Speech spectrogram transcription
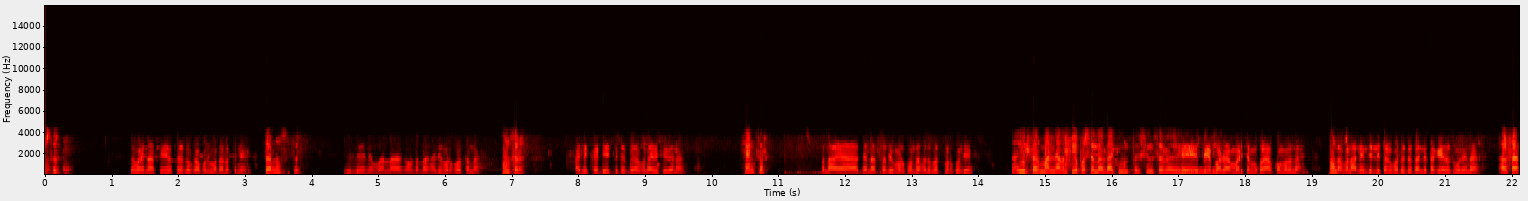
sir. ಸರ್ ನಾ ಪಿ ಎಸ್ ಲೋಕಾಪುರ ಮಾತಾಡತ್ತೀನಿ ಸರ್ ನಮಸ್ತೆ ಸರ್. ಇಲ್ಲಿ ನಿಮ್ಮ ಅಣ್ಣ ಗೌಂಡನ್ದಾಗ ಹದಿ ಮಾಡ್ಕೊಳ್ತಾನ. ಹ್ಞೂ ಸರ್. ಅಲ್ಲಿ ಕಡ್ಡಿ ಹಚ್ಚಿದ್ದೆ ಬೆ- ಹೊಲ ಎಸಿದೇನ ಹೆಂಗೆ ಸರ್? ಹೊಲ ಅದೆಲ್ಲ ಸದಿ ಮಾಡ್ಕೊಂಡು ಹದಬಸ್ ಮಾಡ್ಕೊಂಡು. ಇಲ್ಲ ಸರ್ ಮೊನ್ನೆ ಅದನ್ನ ಪೇಪರ್ಸ್ ಎಲ್ಲ ಡಾಕ್ಯುಮೆಂಟ್ ತೆಗ್ಸೀನಿ ಸರ್ ಏ ಪೇಪರ್ ಮಡಿಸಿ ಮುಕ್ಕಳ ಹಾಕೋ ಮೊದಲ. ಅಲ್ಲ ಹೊಲ ನಿಂದ ಎಲ್ಲಿ ತಗ ಬರ್ತೈತೆ ಅಲ್ಲಿ ತಗ ಎದಸ್ಬೋದೇನ ಅಲ್ಲ ಸರ್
